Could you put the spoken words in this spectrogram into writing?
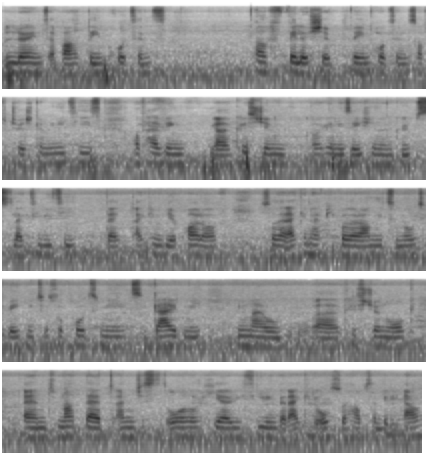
learned about the importance of fellowship, the importance of church communities, of having uh, Christian organization and groups like TBT that I can be a part of, so that I can have people around me to motivate me, to support me, to guide me in my uh, Christian walk, and not that I'm just all here receiving, but I could also help somebody out.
